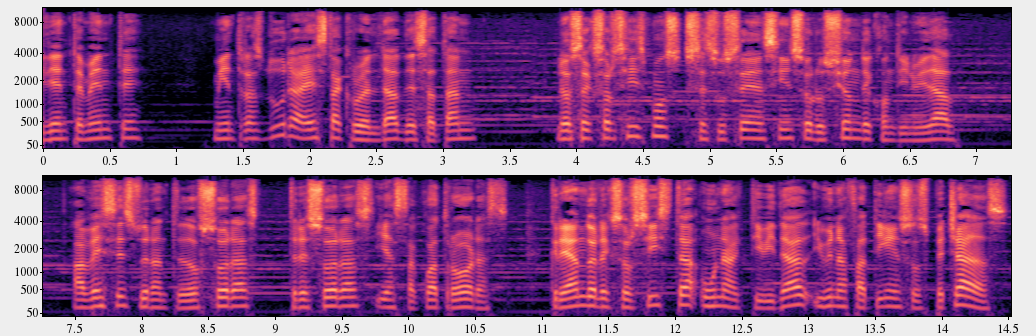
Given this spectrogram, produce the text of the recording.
Evidentemente, mientras dura esta crueldad de Satán, los exorcismos se suceden sin solución de continuidad, a veces durante dos horas, tres horas y hasta cuatro horas, creando el exorcista una actividad y una fatiga insospechadas.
